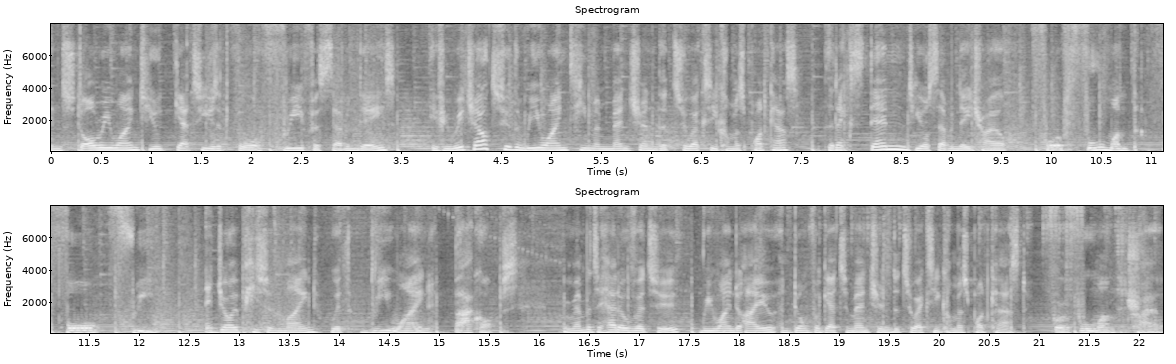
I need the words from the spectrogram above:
install Rewind, you'll get to use it for free for seven days. If you reach out to the Rewind team and mention the 2x e-commerce podcast, they'll extend your seven-day trial for a full month for free. Enjoy peace of mind with Rewind backups. Remember to head over to rewind.io and don't forget to mention the 2x e-commerce podcast for a full month trial.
